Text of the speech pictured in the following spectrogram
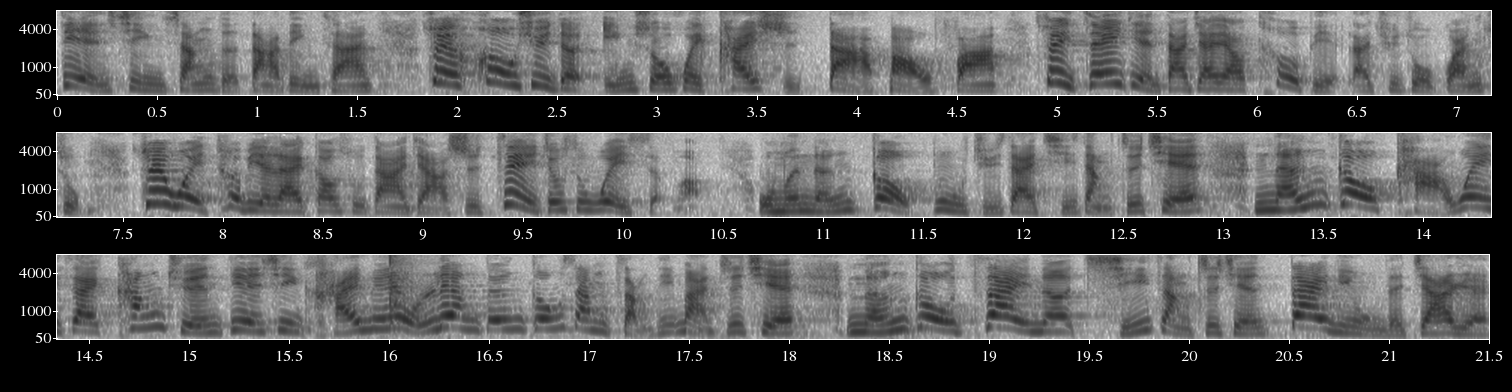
电信商的大订单，所以后续的营收会开始大爆发，所以这一点大家要特别来去做关注，所以我也特别来告诉大家是，这也就是为什么。我们能够布局在起涨之前，能够卡位在康泉电信还没有亮灯攻上涨停板之前，能够在呢起涨之前带领我们的家人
